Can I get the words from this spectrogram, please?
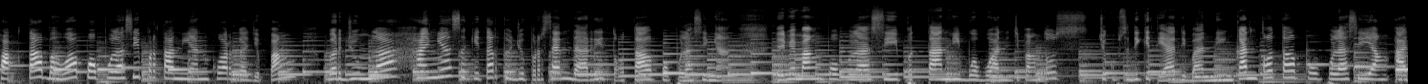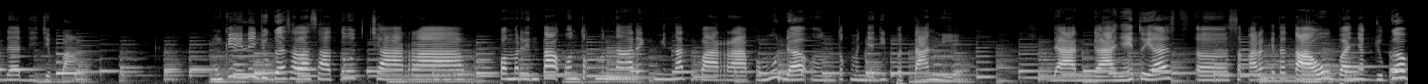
fakta bahwa populasi pertanian keluarga Jepang berjumlah hanya sekitar 7% dari total populasinya. Jadi memang populasi petani buah-buahan di Jepang itu cukup sedikit ya dibandingkan total populasi yang ada di Jepang. Mungkin ini juga salah satu cara pemerintah untuk menarik minat para pemuda untuk menjadi petani. Dan gak hanya itu ya, uh, sekarang kita tahu banyak juga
